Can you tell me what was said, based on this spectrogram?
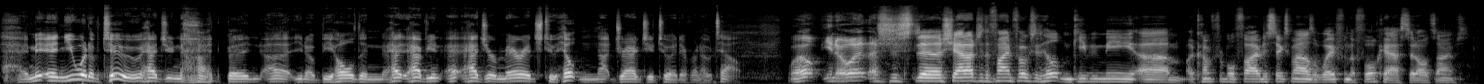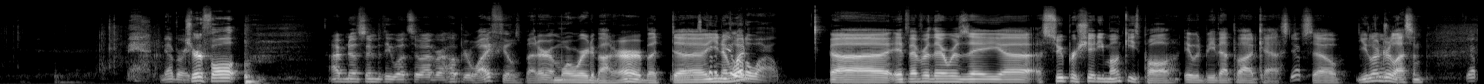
and you would have too had you not been, uh, you know, beholden. Had, have you had your marriage to Hilton not dragged you to a different hotel? Well, you know what? That's just a shout out to the fine folks at Hilton, keeping me um, a comfortable five to six miles away from the Fullcast at all times. Man, never. It's your fault. I have no sympathy whatsoever. I hope your wife feels better. I'm more worried about her, but uh, you know a what? little while. Uh, if ever there was a uh, a super shitty monkey's paw, it would be that podcast. Yep. So you learned your lesson. Yep.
